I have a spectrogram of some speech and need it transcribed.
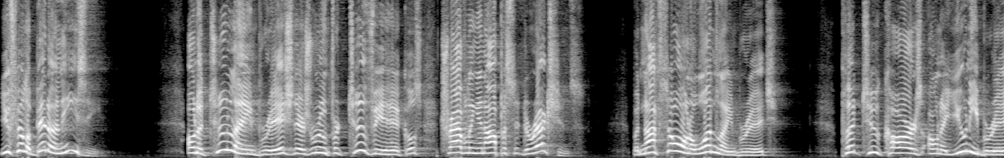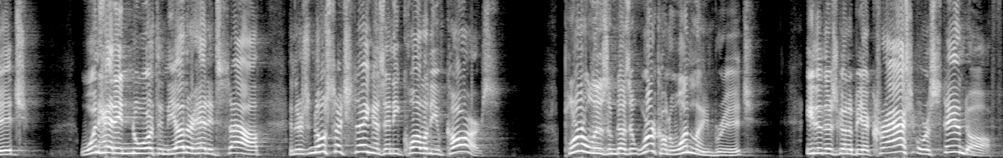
You feel a bit uneasy. On a two lane bridge, there's room for two vehicles traveling in opposite directions. But not so on a one lane bridge. Put two cars on a uni bridge, one headed north and the other headed south, and there's no such thing as an equality of cars. Pluralism doesn't work on a one lane bridge. Either there's going to be a crash or a standoff.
